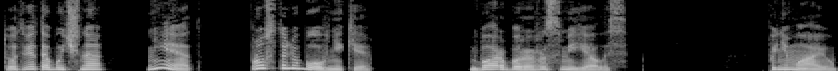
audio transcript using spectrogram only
то ответ обычно «нет, просто любовники». Барбара рассмеялась. «Понимаю.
